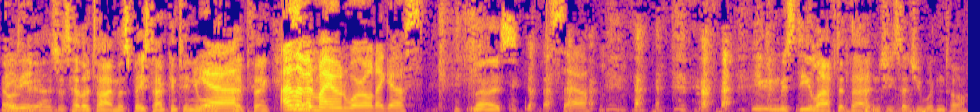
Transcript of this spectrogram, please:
that was, maybe. yeah, it's just Heather time, the space time continual Yeah. type thing. I live in my own world, I guess. Nice. So Even Miss D laughed at that, and she said she wouldn't talk.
